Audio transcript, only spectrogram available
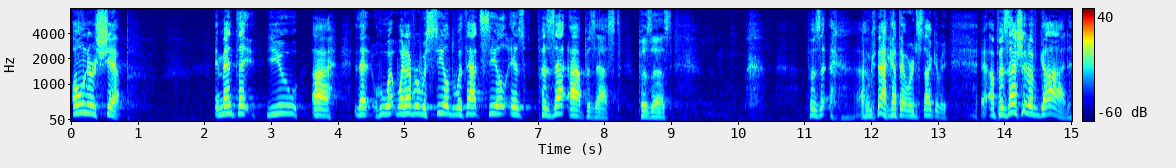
ownership. It meant that you, uh, that wh- whatever was sealed with that seal is possess- uh, possessed. Possessed. Possess- I got that word stuck in me. A possession of God.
